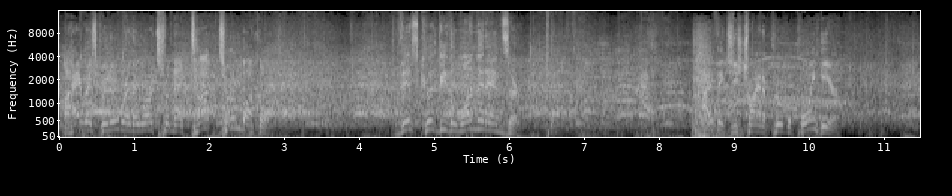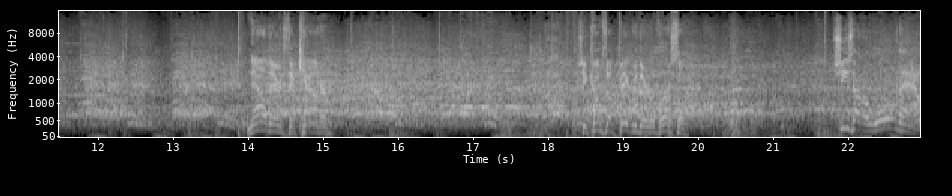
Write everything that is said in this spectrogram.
A high-risk maneuver in the works from that top turnbuckle. This could be the one that ends her. I think she's trying to prove a point here. Now there's the counter. She comes up big with the reversal. She's on a roll now.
